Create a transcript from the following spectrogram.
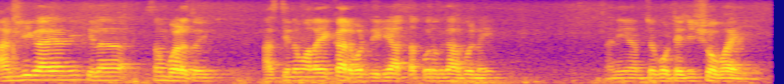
आणली गाय आणि तिला सांभाळतोय. आज तिनं मला एक कालवड दिली आता परत गाभण आहे आणि आमच्या गोट्याची शोभा आहे.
